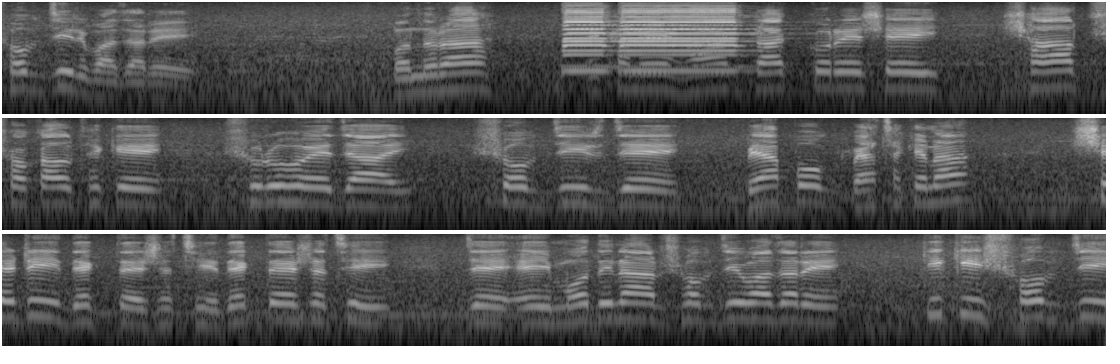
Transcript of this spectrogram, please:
সবজির বাজারে। বন্ধুরা এখানে হাত টাক করে সেই সাত সকাল থেকে শুরু হয়ে যায় সবজির যে ব্যাপক বেচাকেনা সেটি দেখতে এসেছি। দেখতে এসেছি যে এই মদিনার সবজি বাজারে কি কি সবজি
